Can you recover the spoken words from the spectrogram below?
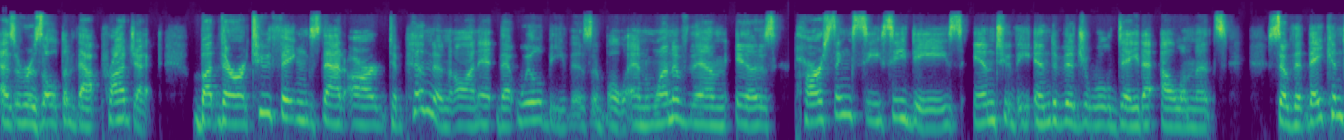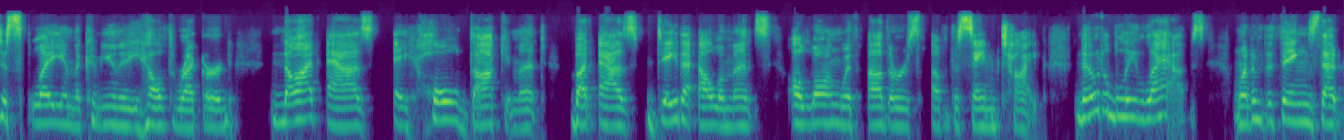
as a result of that project. But there are two things that are dependent on it that will be visible. And one of them is parsing CCDs into the individual data elements so that they can display in the community health record not as a whole document, but as data elements along with others of the same type, notably labs. One of the things that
